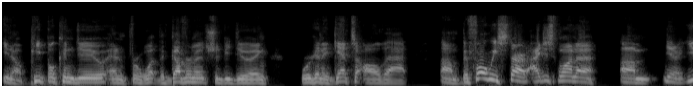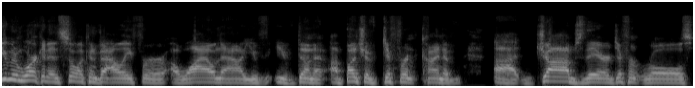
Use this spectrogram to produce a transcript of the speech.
you know people can do and for what the government should be doing. We're going to get to all that. Um, before we start, I just want to, um, you know, you've been working in Silicon Valley for a while now. You've you've done a, a bunch of different kind of uh, jobs there, different roles.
